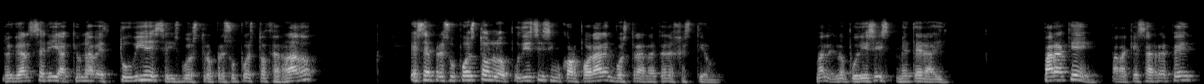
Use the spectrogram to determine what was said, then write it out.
Lo ideal sería que una vez tuvieseis vuestro presupuesto cerrado, ese presupuesto lo pudieseis incorporar en vuestra RP de gestión. ¿Vale? Lo pudieseis meter ahí. ¿Para qué? Para que esa RP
